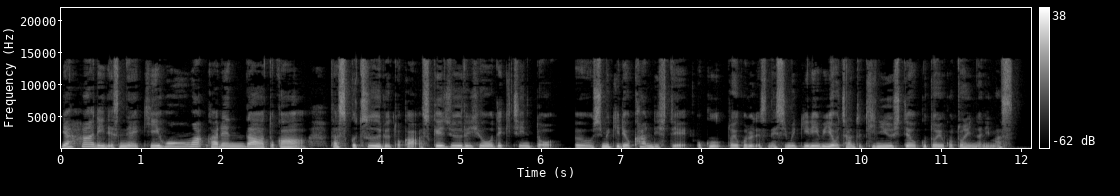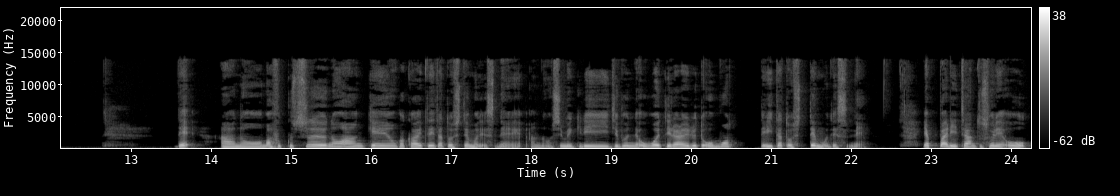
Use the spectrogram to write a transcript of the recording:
やはりですね、基本はカレンダーとかタスクツールとかスケジュール表できちんと締め切りを管理しておくということですね。締め切り日をちゃんと記入しておくということになります。で、あの、まあ、複数の案件を抱えていたとしてもですね、あの、締め切り自分で覚えていられると思っていたとしてもですね、やっぱりちゃんとそれを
